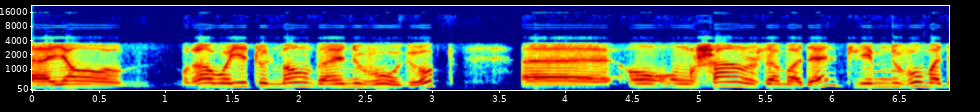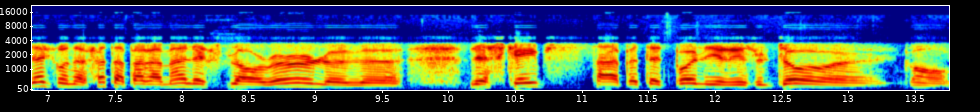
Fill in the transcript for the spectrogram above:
Euh, ils ont renvoyé tout le monde à un nouveau groupe. Euh, on, on change de modèle. Puis les nouveaux modèles qu'on a faits, apparemment, l'Explorer, le, le- l'Escape, ça n'a peut-être pas les résultats euh, qu'on,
